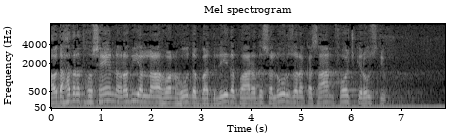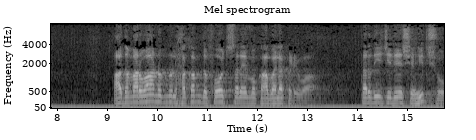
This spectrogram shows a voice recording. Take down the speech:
او د حضرت حسین رضی الله عنه د بدلی د پاره د سلور زره کسان فوج کې روستیو ا د مروان ابن الحکم د فوج سره مقابله کړې و تر دې چې دې شهید شو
